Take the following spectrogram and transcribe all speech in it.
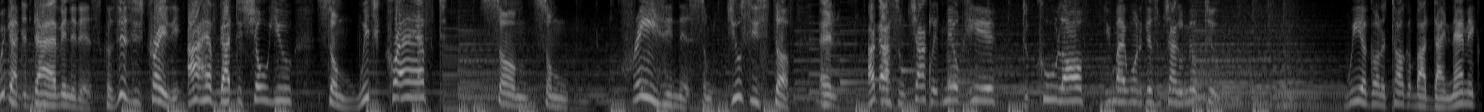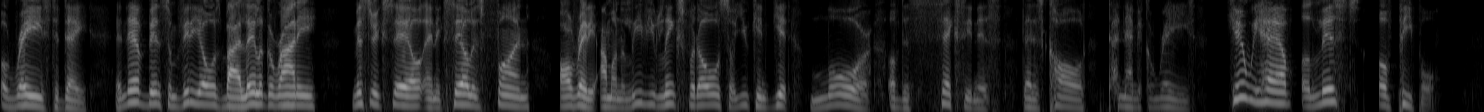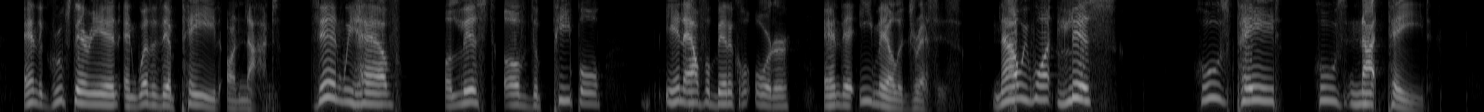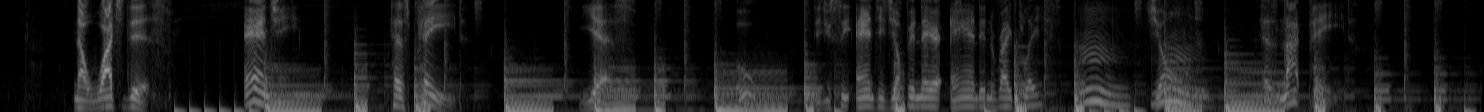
we got to dive into this because this is crazy. I have got to show you some witchcraft, some some craziness, some juicy stuff. And I got some chocolate milk here to cool off. You might want to get some chocolate milk too. We are going to talk about dynamic arrays today. And there have been some videos by Leila Gharani, Mr. Excel, and Excel is fun already. I'm going to leave you links for those so you can get more of the sexiness that is called dynamic arrays. Here we have a list of people and the groups they're in and whether they're paid or not. Then we have a list of the people in alphabetical order and their email addresses. Now we want lists who's paid, who's not paid. Now watch this. Angie has paid. Yes. Ooh. Did you see Angie jump in there and in the right place? Mm. Joan Mm. has not paid.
